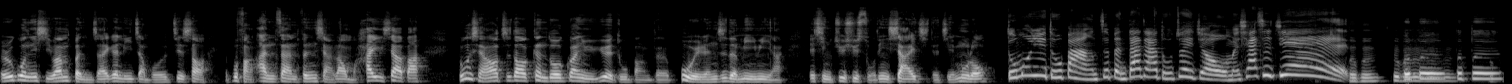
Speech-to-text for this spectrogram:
如果你喜欢本宅跟李长博的介绍，也不妨按赞分享，让我们嗨一下吧。如果想要知道更多关于阅读榜的不为人知的秘密啊，也请继续锁定下一集的节目喽。读墨阅读榜，这本大家读最久，我们下次见。啵啵啵啵啵啵。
